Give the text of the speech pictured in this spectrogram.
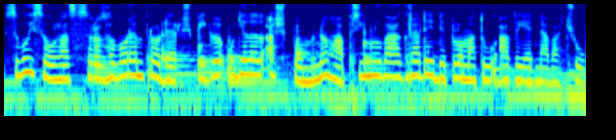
Svůj souhlas s rozhovorem pro Der Spiegel udělil až po mnoha přímluvách řady diplomatů a vyjednavačů.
